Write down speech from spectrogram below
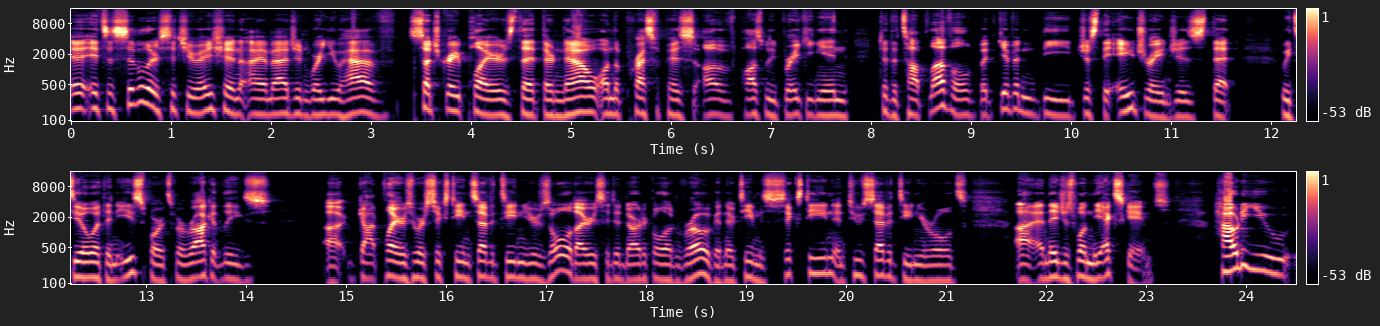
it's a similar situation, I imagine, where you have such great players that they're now on the precipice of possibly breaking in to the top level. But given the just the age ranges that we deal with in esports, where Rocket League's uh, got players who are 16, 17 years old. I recently did an article on Rogue, and their team is 16 and two 17 year olds, uh, and they just won the X Games. How do you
